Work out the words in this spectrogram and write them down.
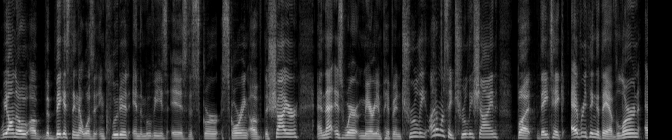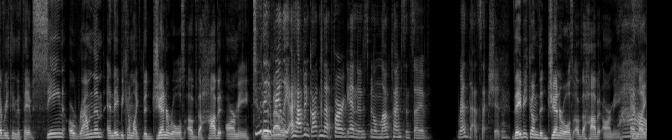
we all know of the biggest thing that wasn't included in the movies is the Scouring of the Shire, and that is where Merry and Pippin truly I don't want to say truly shine, but they take everything that they have learned, everything that they have seen around them, and they become like the generals of the Hobbit army. do in the they really? I haven't gotten that far again, and it's been a long time since I've read that section. they become the generals of the Hobbit army and like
